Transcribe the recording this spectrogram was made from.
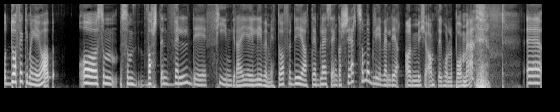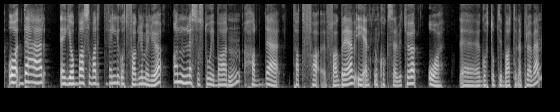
Og da fikk jeg meg en jobb. Og som, som ble en veldig fin greie i livet mitt, da, fordi at jeg ble så engasjert, som jeg blir veldig mye annet jeg holder på med. Eh, og der jeg jobba, så var det et veldig godt faglig miljø. Alle som sto i baren, hadde tatt fa fagbrev i enten kokk-servitør og eh, gått opp til bartenderprøven.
